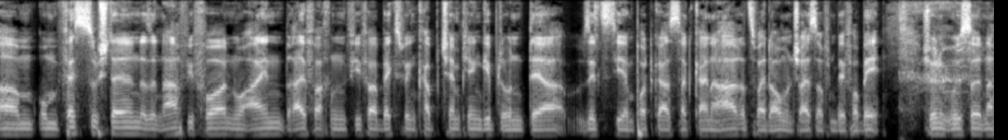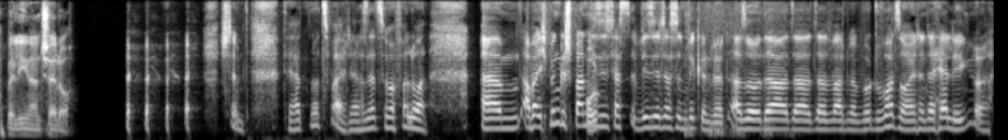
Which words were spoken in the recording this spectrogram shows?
ähm, um festzustellen, dass es nach wie vor nur einen dreifachen FIFA Backspin Cup Champion gibt und der sitzt hier im Podcast, hat keine Haare, zwei Daumen und scheiß auf den BVB. Schöne Grüße nach Berlin an Shadow. Stimmt, der hat nur zwei, der hat das letzte Mal verloren. Ähm, aber ich bin gespannt, wie sich, das, wie sich das entwickeln wird. Also da, da, da warten wir. Du wolltest noch einen hinterherlegen, oder?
